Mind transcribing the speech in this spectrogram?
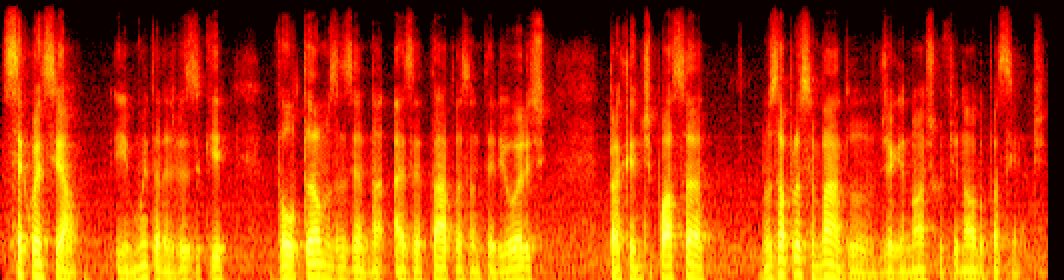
sequencial e muitas das vezes que voltamos às etapas anteriores para que a gente possa nos aproximar do diagnóstico final do paciente.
